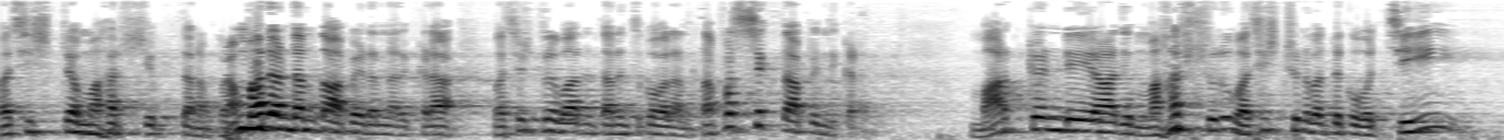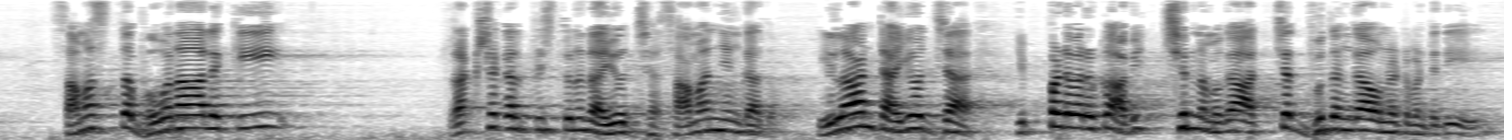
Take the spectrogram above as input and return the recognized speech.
వశిష్ఠ మహర్షి తన బ్రహ్మదండంతో ఆపేడన్నారు ఇక్కడ. వశిష్ఠుల వారిని తలంచుకోవాలని తపశ్శక్తి ఆపింది ఇక్కడ. మార్కండేయాది మహర్షులు వశిష్ఠుని వద్దకు వచ్చి సమస్త భువనాలకి రక్ష కల్పిస్తున్నది అయోధ్య. సామాన్యం కాదు. ఇలాంటి అయోధ్య ఇప్పటి వరకు అవిచ్ఛిన్నముగా అత్యద్భుతంగా ఉన్నటువంటిది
